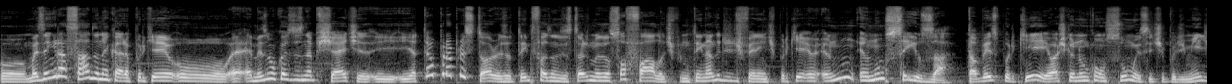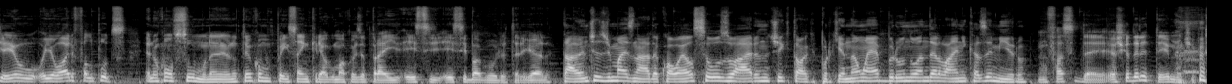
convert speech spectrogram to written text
Ô, mas é engraçado, né, cara? Porque o, é é a mesma coisa do Snapchat e, e até o próprio Stories. Eu tento fazer uns Stories, mas eu só falo. Tipo, não tem nada de diferente. Porque eu, eu, não, eu não sei usar. Talvez porque eu acho que eu não consumo esse tipo de mídia. E eu, eu olho e falo, putz, eu não consumo, né? Eu não tenho como pensar em criar alguma coisa pra i- esse, esse bagulho, tá ligado? Tá, antes de mais nada, qual é o seu usuário no TikTok? Porque não é Bruno Underline Casemiro. Não faço ideia. Eu acho que eu deletei o meu TikTok.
